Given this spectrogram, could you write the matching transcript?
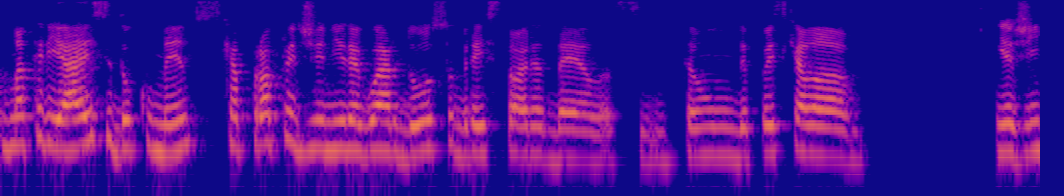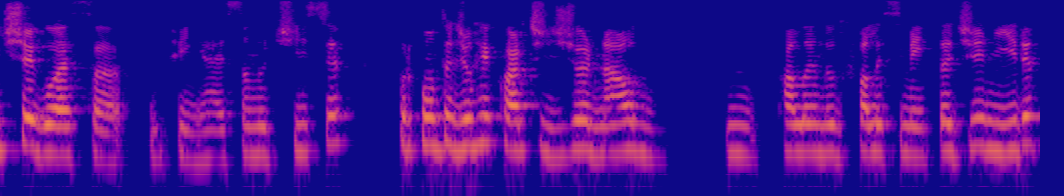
materiais e documentos que a própria Djanira guardou sobre a história dela, assim. Então, depois que ela e a gente chegou a essa, enfim, a essa notícia por conta de um recorte de jornal hum, falando do falecimento da Djanira,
